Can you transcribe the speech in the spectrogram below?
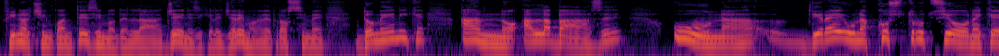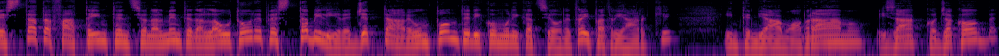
fino al 50 della Genesi, che leggeremo nelle prossime domeniche, hanno alla base una, direi una costruzione che è stata fatta intenzionalmente dall'autore per stabilire, gettare un ponte di comunicazione tra i patriarchi, intendiamo Abramo, Isacco, Giacobbe,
